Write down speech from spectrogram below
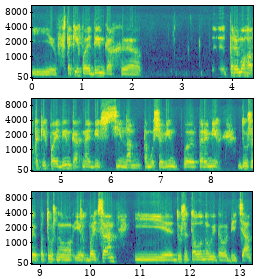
І в таких поєдинках. е, Перемога в таких поєдинках найбільш цінна, тому що він е, переміг дуже потужного бойця і дуже талановитого бійця.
